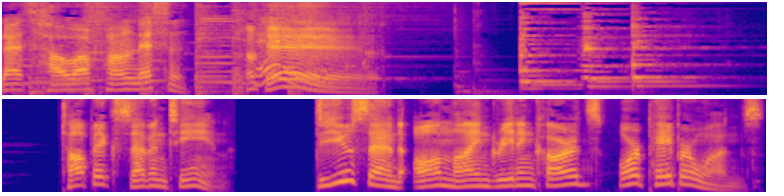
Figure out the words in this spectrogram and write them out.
Let's have a fun lesson. Okay. Topic 17. Do you send online greeting cards or paper ones?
